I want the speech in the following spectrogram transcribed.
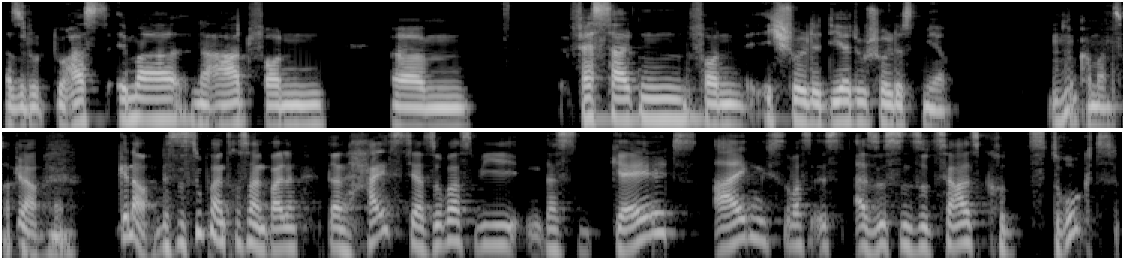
Also du, du hast immer eine Art von ähm, Festhalten von ich schulde dir, du schuldest mir. So mhm. kann man sagen. Genau. Genau, das ist super interessant, weil dann heißt ja sowas wie, dass Geld eigentlich sowas ist, also es ist ein soziales Konstrukt,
